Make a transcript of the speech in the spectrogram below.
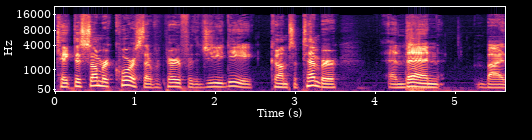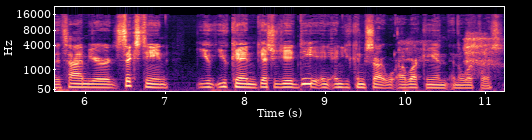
take this summer course that will prepare you for the GED come September, and then by the time you're 16, you you can get your GED and, and you can start uh, working in, in the workforce."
